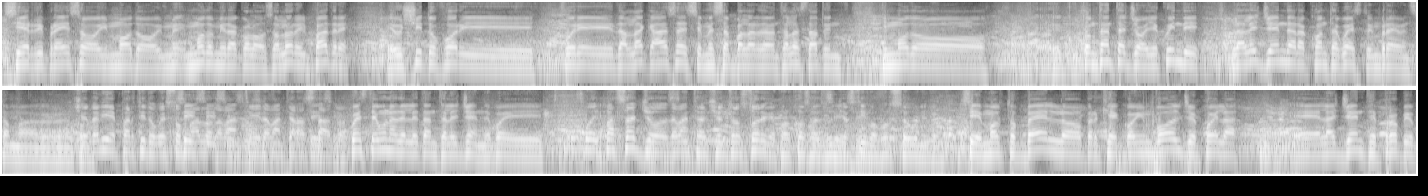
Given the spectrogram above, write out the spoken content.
si è ripreso in modo, in in modo miracoloso. Allora il padre è uscito fuori, fuori dalla casa e si è messo a ballare davanti alla statua in, in modo eh, con tanta gioia. E quindi la leggenda racconta questo in breve, insomma. Cioè da lì è partito questo Sì, ballo sì, davanti, sì. davanti alla statua. Questa è una delle tante leggende, poi Poi il passaggio davanti al centro storico è qualcosa di suggestivo, forse unico. Sì, è molto bello perché coinvolge poi la, eh, la gente proprio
